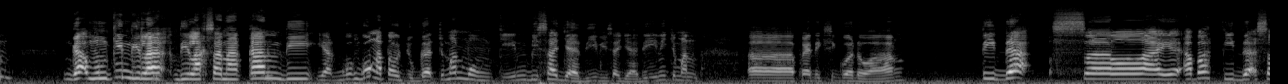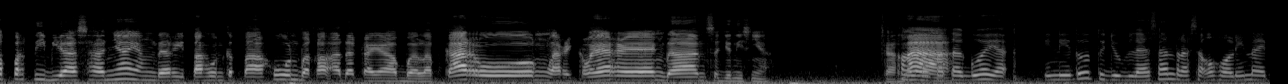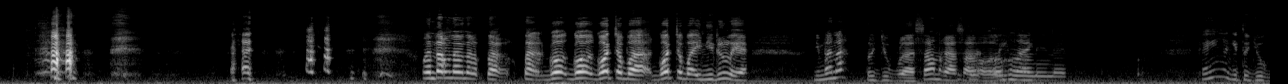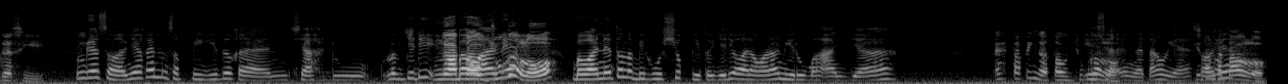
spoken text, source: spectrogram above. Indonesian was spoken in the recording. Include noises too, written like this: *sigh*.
nggak mungkin dila- dilaksanakan di ya gua gua nggak tahu juga cuman mungkin bisa jadi bisa jadi ini cuman eh, prediksi gua doang tidak selai apa tidak seperti biasanya yang dari tahun ke tahun bakal ada kayak balap karung lari kelereng dan sejenisnya. Kalau karena kata gue ya ini tuh 17-an rasa oh holy night. *laughs* bentar bentar bentar, bentar, bentar. Gua, gua, gua coba gua coba ini dulu ya. Gimana 17-an rasa Oh, holy night. Kayaknya nggak gitu juga sih Enggak, soalnya kan sepi gitu kan, syahdu. Lo jadi nggak tahu juga loh bawaannya tuh lebih khusyuk gitu. Jadi orang-orang di rumah aja. eh tapi nggak tahu juga Iya, loh sih, nggak tahu ya. kita Soalnya tahu loh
